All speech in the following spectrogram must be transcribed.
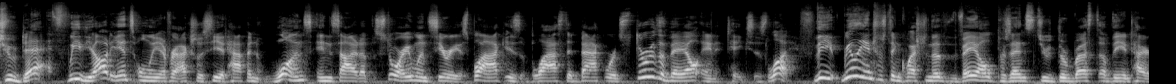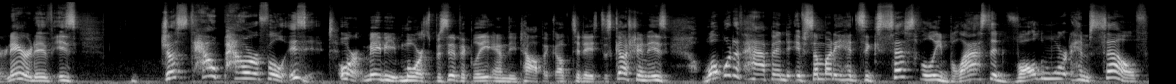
to death. We, the audience, only ever actually see it happen once inside of the story when Sirius Black is blasted backwards through the veil and it takes his life. The really interesting question that the veil presents to the rest of the entire narrative is just how powerful is it? Or maybe more specifically, and the topic of today's discussion is what would have happened if somebody had successfully blasted Voldemort himself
